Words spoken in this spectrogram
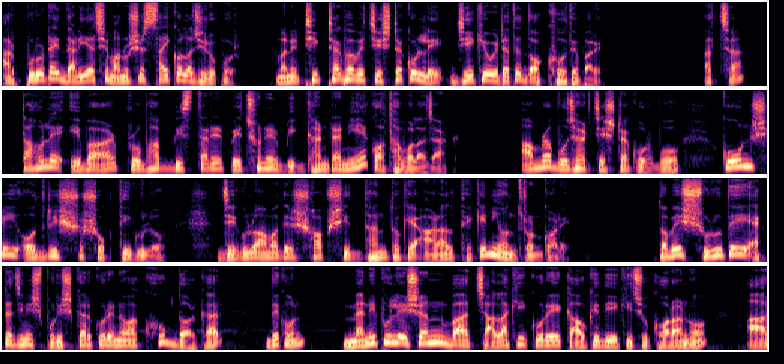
আর পুরোটাই দাঁড়িয়ে আছে মানুষের সাইকোলজির ওপর। মানে ঠিকঠাকভাবে চেষ্টা করলে যে কেউ এটাতে দক্ষ হতে পারে। আচ্ছা তাহলে এবার প্রভাব বিস্তারের পেছনের বিজ্ঞানটা নিয়ে কথা বলা যাক। আমরা বোঝার চেষ্টা করব কোন সেই অদৃশ্য শক্তিগুলো, যেগুলো আমাদের সব সিদ্ধান্তকে আড়াল থেকে নিয়ন্ত্রণ করে। তবে শুরুতেই একটা জিনিস পরিষ্কার করে নেওয়া খুব দরকার। দেখুন ম্যানিপুলেশন বা চালাকি করে কাউকে দিয়ে কিছু করানো আর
